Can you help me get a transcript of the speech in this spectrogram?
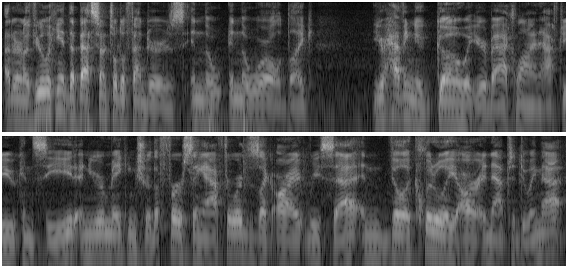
I don't know, if you're looking at the best central defenders in the in the world, like you're having a go at your back line after you concede, and you're making sure the first thing afterwards is like, all right, reset. And Villa clearly are inept at doing that.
